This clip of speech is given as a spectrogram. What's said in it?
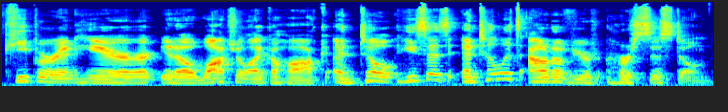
keep her in here, you know, watch her like a hawk until he says until it's out of your her system.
